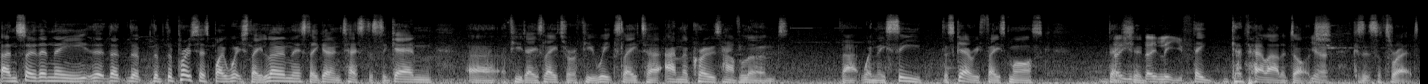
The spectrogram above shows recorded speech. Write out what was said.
And so then they, the, the, the, the process by which they learn this, they go and test this again uh, a few days later, a few weeks later, and the crows have learnt that when they see the scary face mask, they, They- should they leave. They get the hell out of Dodge Yeah. because it's a threat.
